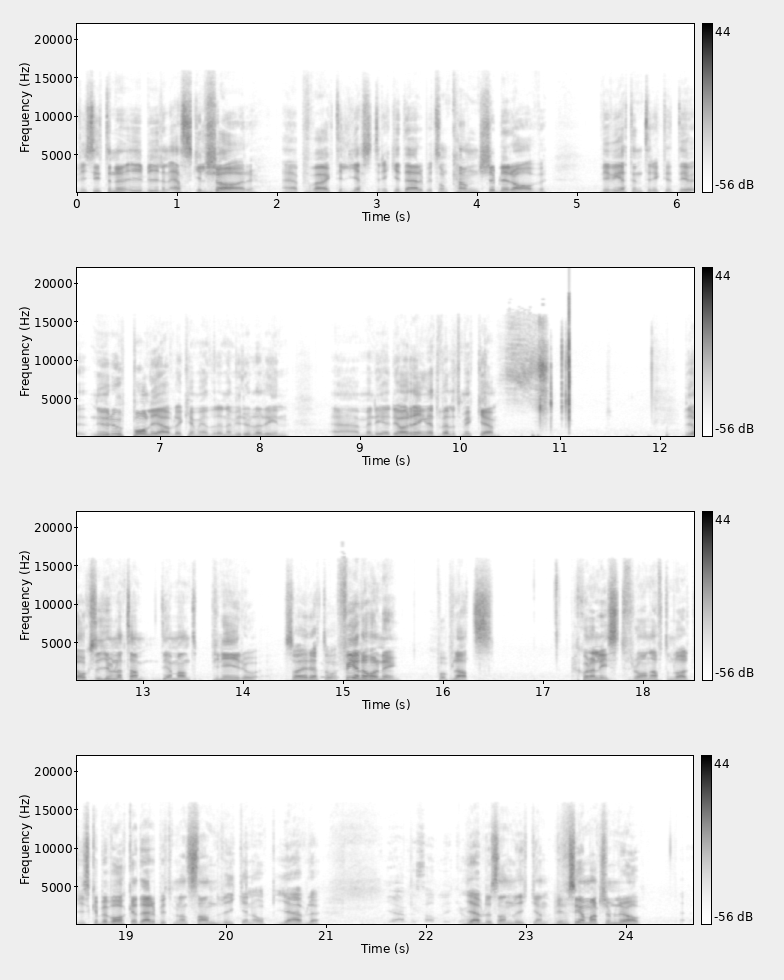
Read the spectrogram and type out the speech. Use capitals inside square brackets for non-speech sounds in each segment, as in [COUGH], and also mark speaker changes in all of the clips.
Speaker 1: Vi sitter nu i bilen Eskil kör, eh, på väg till Gästrike-derbyt som kanske blir av. Vi vet inte riktigt. Det, nu är det uppehåll i Gävle kan jag meddela när vi rullar in. Eh, men det, det har regnat väldigt mycket. Vi har också Jonathan Diamant Pinheiro, sa jag rätt då? Fel ordning! På plats. Journalist från Aftonbladet. Vi ska bevaka derbyt mellan Sandviken och Gävle.
Speaker 2: Gävle-Sandviken.
Speaker 1: Gävle-Sandviken. Vi får se om matchen blir av.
